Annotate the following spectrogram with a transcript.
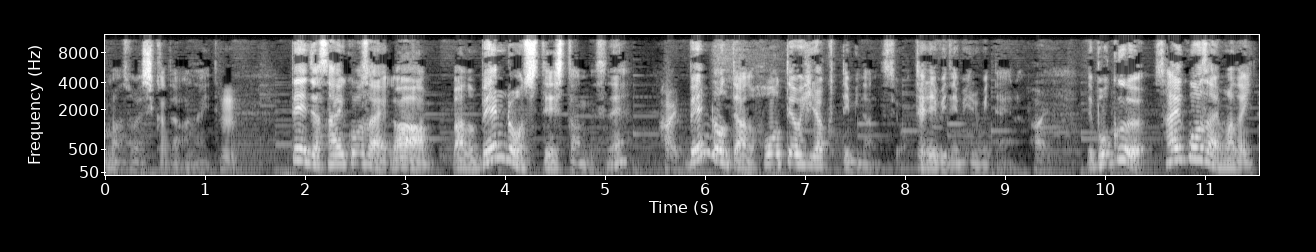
まあそれは仕方がないと。うんで、じゃあ最高裁が、あの、弁論を指定したんですね。はい。弁論ってあの、法廷を開くって意味なんですよ。テレビで見るみたいな。はい。で、僕、最高裁まだ行っ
